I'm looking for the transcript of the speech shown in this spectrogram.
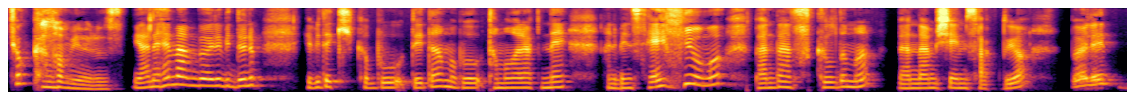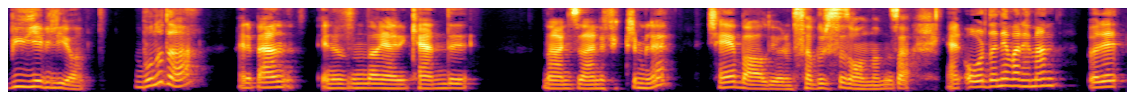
çok kalamıyoruz. Yani hemen böyle bir dönüp ya bir dakika bu dedi ama bu tam olarak ne? Hani beni sevmiyor mu? Benden sıkıldı mı? Benden bir şey mi saklıyor? Böyle büyüyebiliyor. Bunu da hani ben en azından yani kendi nacizane fikrimle şeye bağlıyorum sabırsız olmamıza. Yani orada ne var hemen böyle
